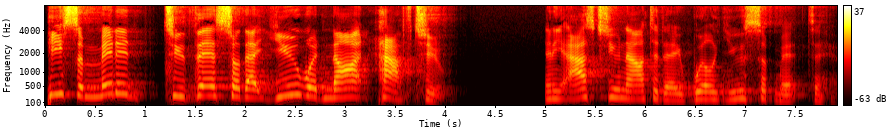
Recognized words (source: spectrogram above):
He submitted to this so that you would not have to. And he asks you now today will you submit to him?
